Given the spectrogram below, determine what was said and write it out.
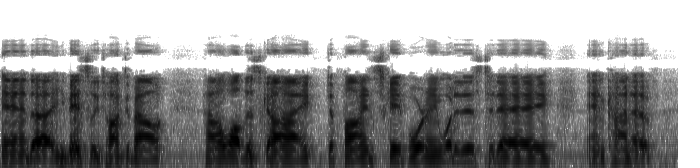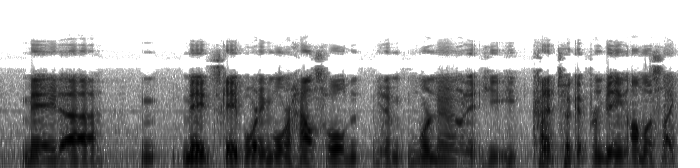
and uh, he basically talked about how while this guy defined skateboarding what it is today and kind of made uh, made skateboarding more household, you know, more known. He he kind of took it from being almost like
